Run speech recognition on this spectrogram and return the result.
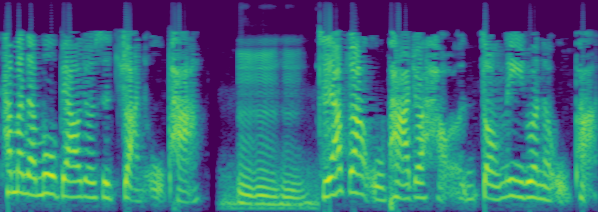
他们的目标就是赚五趴。嗯嗯嗯，只要赚五趴就好了，总利润的五趴。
